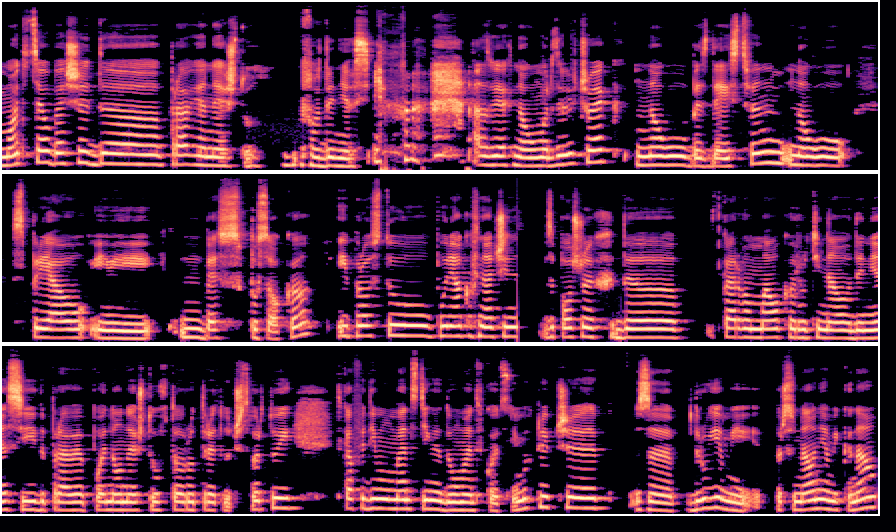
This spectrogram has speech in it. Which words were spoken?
моята цел беше да правя нещо в деня си. Аз бях много мързелив човек, много бездействен, много спрял и без посока. И просто по някакъв начин започнах да вкарвам малка рутина в деня си, да правя по едно нещо, второ, трето, четвърто и така в един момент стигна до момента, в който снимах клипче за другия ми, персоналния ми канал,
